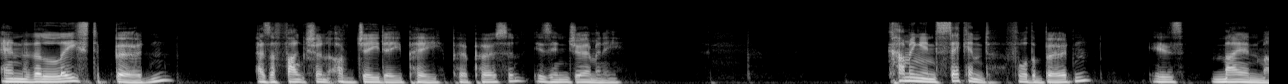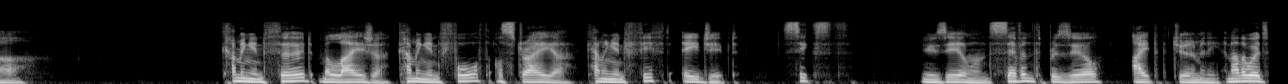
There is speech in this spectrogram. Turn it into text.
And the least burden as a function of GDP per person is in Germany. Coming in second for the burden is Myanmar. Coming in third, Malaysia. Coming in fourth, Australia. Coming in fifth, Egypt. Sixth, New Zealand. Seventh, Brazil. Eighth, Germany. In other words,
